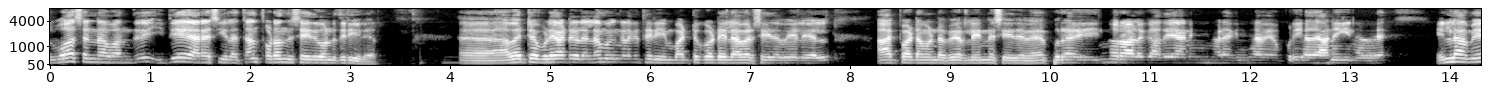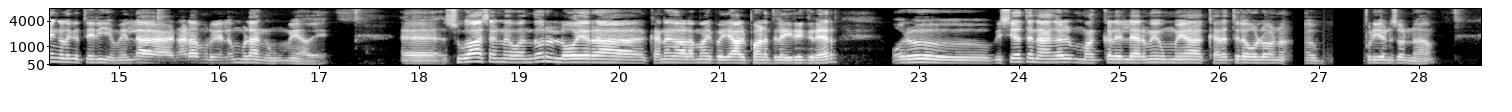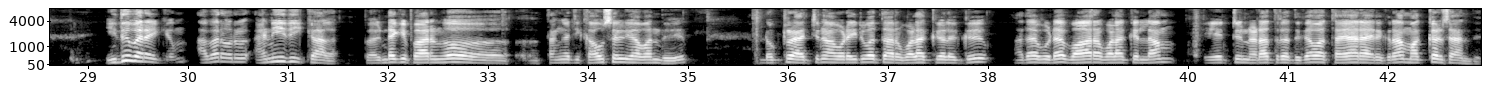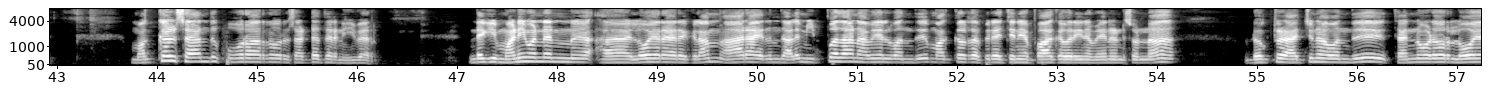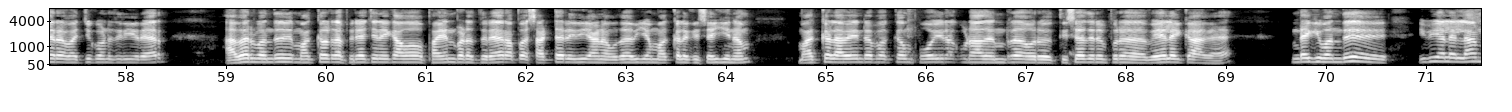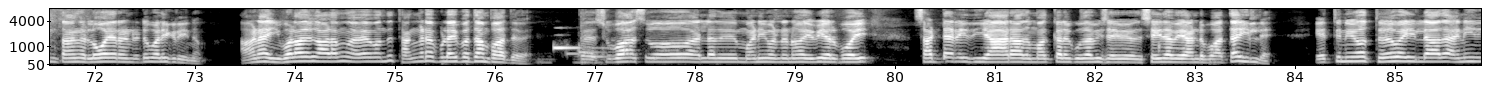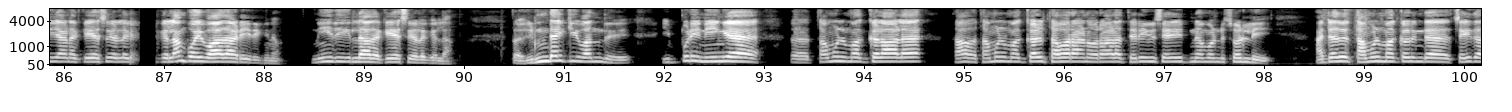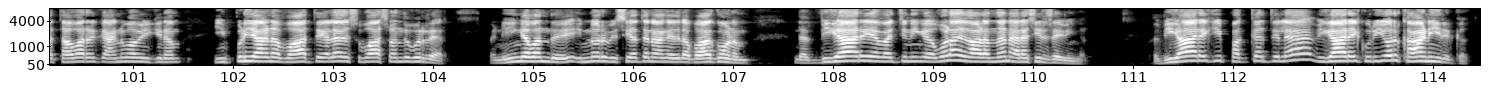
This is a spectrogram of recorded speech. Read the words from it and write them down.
சுபாஷ் அண்ணா வந்து இதே அரசியலை தான் தொடர்ந்து செய்து கொண்டு திரிகிறார். அவற்ற அவற்றை விளையாட்டுகள் எல்லாம் எங்களுக்கு தெரியும். பட்டுக்கோட்டையில் அவர் செய்த வேலைகள் ஆர்ப்பாட்டம் என்ற பேரில் என்ன செய்தவ பிற இன்னொரு ஆளுக்கு அதை அணுகி நடக்கிறவ எப்படி அதை அணுகினவை எல்லாமே எங்களுக்கு தெரியும். எல்லா நடைமுறைகளும் விளங்கும் உண்மையாகவே சுகாஷ் அண்ணன் வந்து ஒரு லோயராக கனகாலமாக இப்போ யாழ்ப்பாணத்தில் இருக்கிறார். ஒரு விஷயத்தை நாங்கள் மக்கள் எல்லாருமே உண்மையாக கருத்தில் கொள்ளணும் எப்படின்னு சொன்னால் இதுவரைக்கும் அவர் ஒரு அநீதிக்காக இப்போ இன்றைக்கு பாருங்க தங்கச்சி கௌசல்யா வந்து டாக்டர் அர்ச்சனாவோட இருபத்தாறு வழக்குகளுக்கு அதை விட வார வழக்கெல்லாம் ஏற்று நடத்துறதுக்கு அவர் தயாராக இருக்கிறா மக்கள் சார்ந்து. மக்கள் சார்ந்து போராடுற ஒரு சட்டத்திறன் இவர். இன்றைக்கு மணிவண்ணன் லோயராக இருக்கலாம் ஆறாக இருந்தாலும் இப்போ தான் அவையல் வந்து மக்களோட பிரச்சனையை பார்க்க வரையினம் வேணும்னு சொன்னால் டாக்டர் அர்ச்சுனா வந்து தன்னோட ஒரு லோயரை வச்சு கொண்டு திரிகிறார். அவர் வந்து மக்களோட பிரச்சனைக்காக பயன்படுத்துகிறார் அப்போ சட்ட ரீதியான உதவியை மக்களுக்கு செய்யணும். மக்கள் அவைன்ற பக்கம் போயிடக்கூடாதுன்ற ஒரு திசை திருப்புற வேலைக்காக இன்றைக்கு வந்து இவியல் எல்லாம் தாங்க லோயர்ன்ட்டு வழிகிடணும். ஆனால் இவ்வளவு காலமும் அவன் வந்து தங்கட பிழைப்பை தான் பார்த்துவேன் இப்போ சுபாஷோ அல்லது மணிவண்ணனோ இவியல் போய் சட்ட ரீதியாக யாராவது மக்களுக்கு உதவி செய் செய்தவையாண்டு பார்த்தா இல்லை. எத்தனையோ தேவையில்லாத அநீதியான கேஸுகளுக்கெல்லாம் போய் வாதாடி இருக்கணும் நீதி இல்லாத கேஸுகளுக்கெல்லாம். இப்போ இன்றைக்கு வந்து இப்படி நீங்கள் தமிழ் மக்களால் தமிழ் மக்கள் தவறான ஒரு ஆளை தெரிவு செய்யணும்னு சொல்லி அடுத்தது தமிழ் மக்கள் இந்த செய்த தவறுக்கு அனுபவிக்கணும் இப்படியான வார்த்தைகளை சுபாஷ் வந்து விடுறார். இப்போ நீங்கள் வந்து இன்னொரு விஷயத்த நாங்கள் இதில் பார்க்கணும். இந்த விகாரையை வச்சு நீங்கள் எவ்வளோ காலம் தான் அரசியல் செய்வீங்க? இப்போ விகாரைக்கு பக்கத்தில் விகாரைக்குரிய ஒரு காணி இருக்குது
